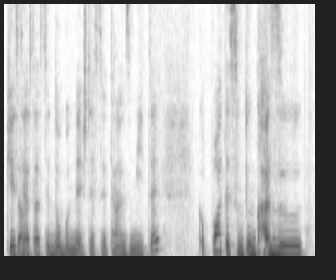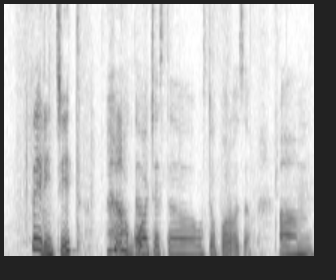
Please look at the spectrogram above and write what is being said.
chestia da. asta se dobândește, se transmite, că poate sunt un caz uh, fericit da. cu această osteoporoză. Um,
